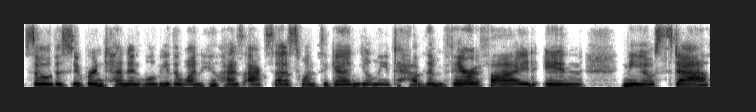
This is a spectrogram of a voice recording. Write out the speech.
So the superintendent will be the one who has access. Once again, you'll need to have them verified in NEO staff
